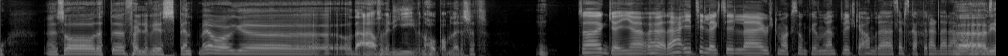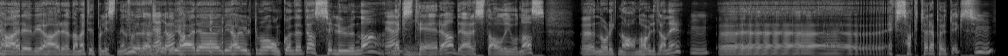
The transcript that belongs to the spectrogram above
Uh, så dette følger vi spent med, og, og, det er altså veldig givende å holde på med det, rett og slett. Mm. Så gøy å høre. I tillegg til Ultimax Ungkonvent, hvilke andre selskaper er det dere har vi har, vi har, Da må jeg titte på listen min. For mm, det er så, det er vi, har, vi har Ultimo Onkonvent, ja. Seluna, ja. Nextera, det er Stall Jonas. Uh, Nordic Nano har vi litt i. Mm. Uh, Exact Therapeutics. Mm.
